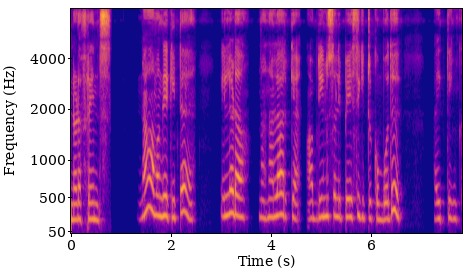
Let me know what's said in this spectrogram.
என்னோட ஃப்ரெண்ட்ஸ் நான் அவங்க கிட்ட இல்லைடா நான் நல்லா இருக்கேன் அப்படின்னு சொல்லி பேசிக்கிட்டு இருக்கும்போது ஐ திங்க்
